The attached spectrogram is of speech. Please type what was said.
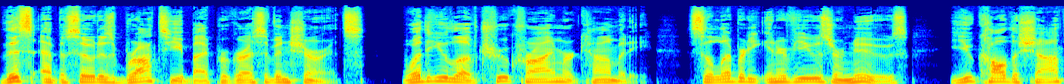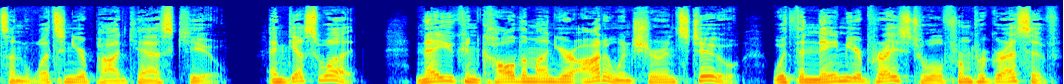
This episode is brought to you by Progressive Insurance. Whether you love true crime or comedy, celebrity interviews or news, you call the shots on what's in your podcast queue. And guess what? Now you can call them on your auto insurance too with the Name Your Price tool from Progressive.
